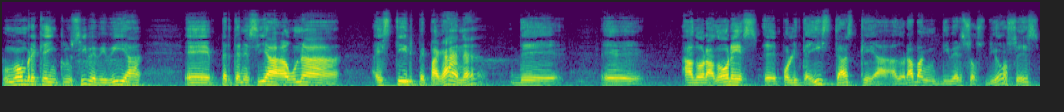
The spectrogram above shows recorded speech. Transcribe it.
un hombre que inclusive vivía, eh, pertenecía a una estirpe pagana de eh, adoradores eh, politeístas que adoraban diversos dioses,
